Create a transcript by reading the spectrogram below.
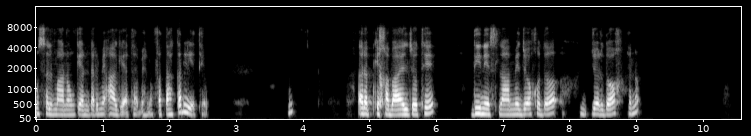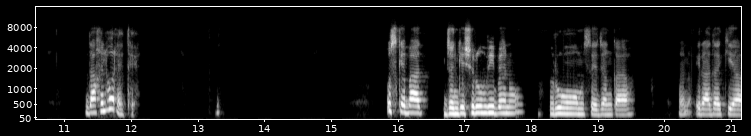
مسلمانوں کے انڈر میں آ گیا تھا بہنوں، فتح کر لیے تھے عرب کے قبائل جو تھے، دین اسلام میں جو خدا جردوخ، ہے نا، داخل ہو رہے تھے۔ اس کے بعد جنگیں شروع ہوئی بہنوں، روم سے جنگ کا ارادہ کیا۔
